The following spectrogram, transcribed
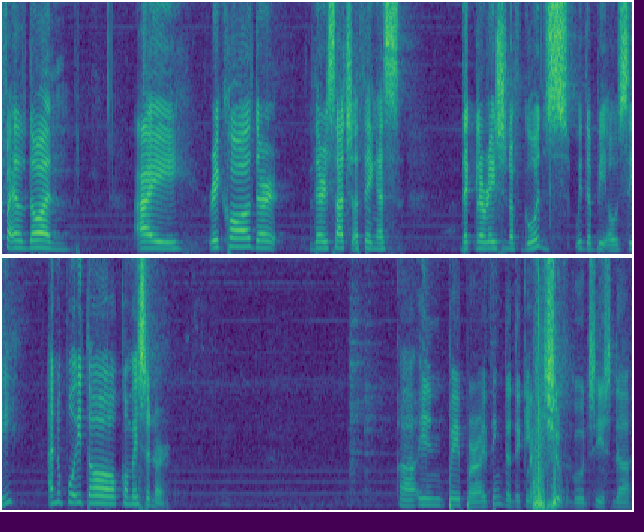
Faeldon, I recall there there's such a thing as declaration of goods with the BOC. Ano po ito, Commissioner? Uh, in paper, I think the declaration of goods is the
